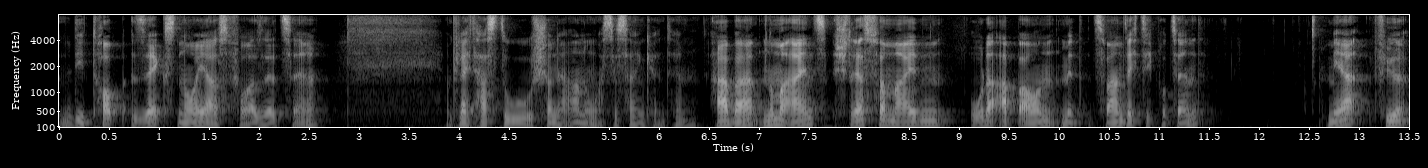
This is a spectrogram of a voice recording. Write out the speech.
die Top 6 Neujahrsvorsätze und vielleicht hast du schon eine Ahnung, was das sein könnte. Aber Nummer 1, Stress vermeiden oder abbauen mit 62 Prozent. Mehr, für,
